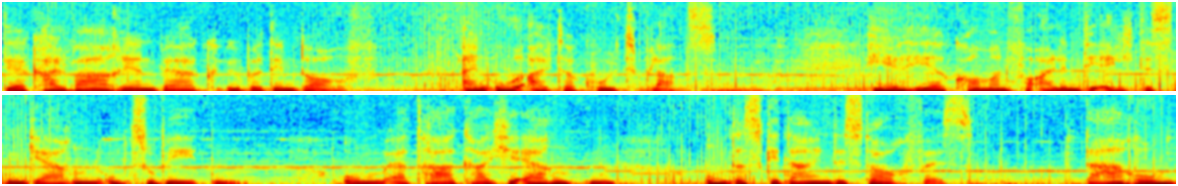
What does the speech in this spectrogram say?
Der Kalvarienberg über dem Dorf. Ein uralter Kultplatz. Hierher kommen vor allem die Ältesten gern, um zu beten. Um ertragreiche Ernten, um das Gedeihen des Dorfes. Darum,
